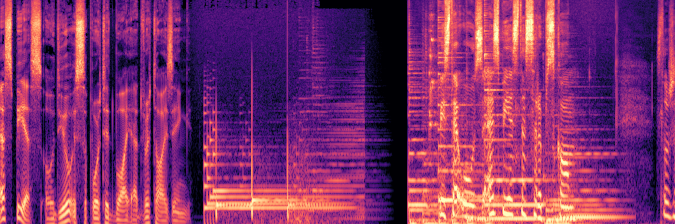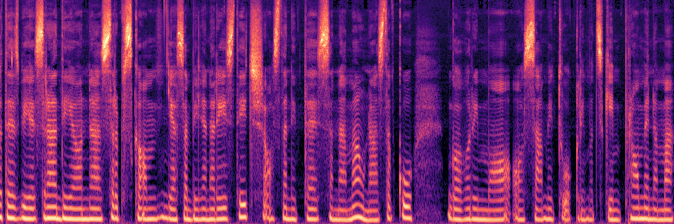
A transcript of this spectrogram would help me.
SBS Audio is supported by advertising. Vi ste uz SBS na srpskom. Slušate SBS radio na srpskom. Ja sam Biljana Ristić. Ostanite sa nama u nastavku. Govorimo o samitu o klimatskim promenama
